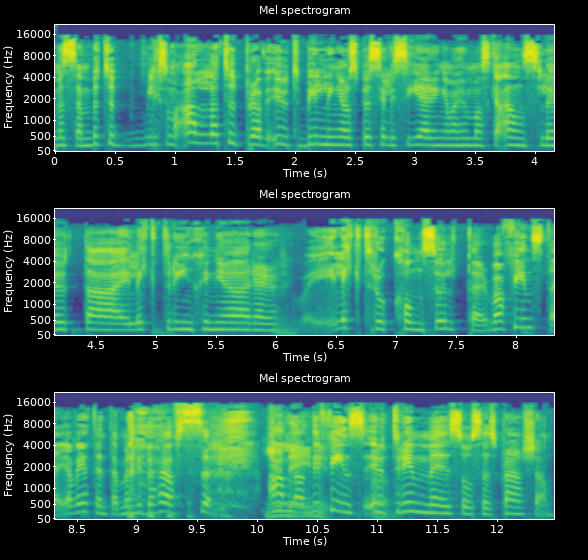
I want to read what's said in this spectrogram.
Men sen betyder liksom alla typer av utbildningar och specialiseringar, hur man ska ansluta elektroingenjörer, Mm. elektrokonsulter, vad finns det? Jag vet inte, men det behövs alla, det it. finns Ja. utrymme i solcellsbranschen.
